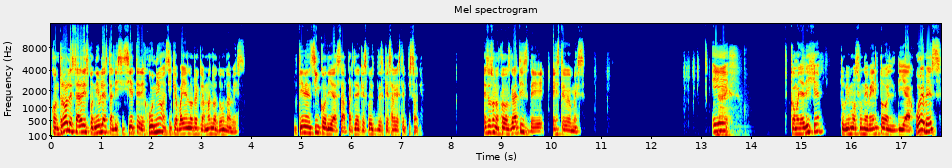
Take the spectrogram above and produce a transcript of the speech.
Control estará disponible hasta el 17 de junio, así que váyanlo reclamando de una vez. Tienen 5 días a partir de que, escu- de que salga este episodio. Esos son los juegos gratis de este mes. Y Nice. como ya dije, tuvimos un evento el día jueves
